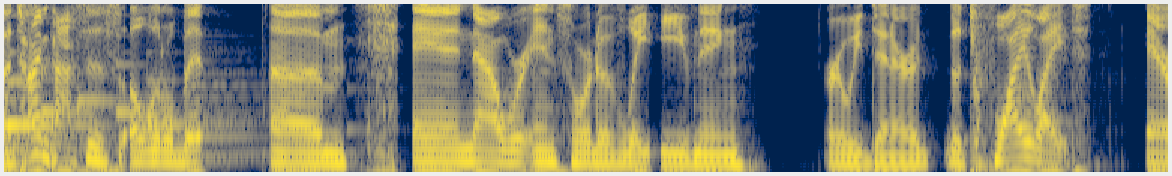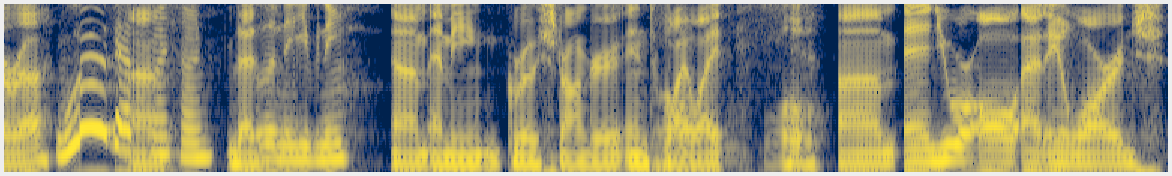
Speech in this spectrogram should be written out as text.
Uh, time passes a little bit, um, and now we're in sort of late evening, early dinner, the twilight era. Woo, that's my time. that's- in the evening. Um, Emmy grows stronger in twilight, Whoa. um, and you are all at a large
